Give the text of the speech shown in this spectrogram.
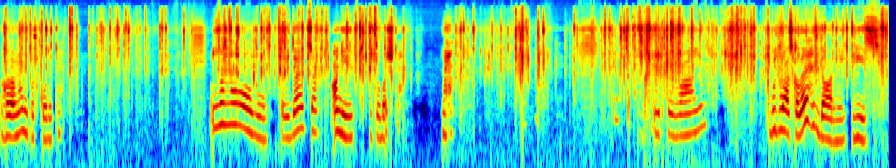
Головне не пошкодити. Знову прийдеться. А ні, ви бачите. Так, Відкриваємо. Будь ласка, легендарний ліс.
